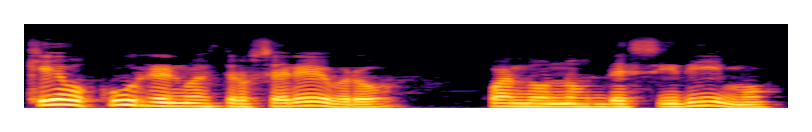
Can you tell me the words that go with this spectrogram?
¿Qué ocurre en nuestro cerebro cuando nos decidimos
